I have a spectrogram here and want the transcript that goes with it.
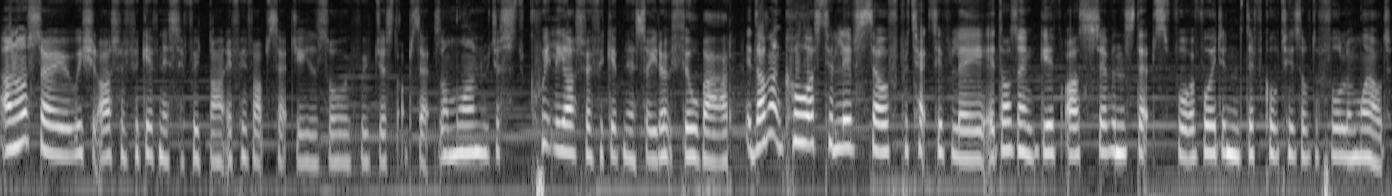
And also, we should ask for forgiveness if we've done, if we've upset Jesus or if we've just upset someone. We just quickly ask for forgiveness so you don't feel bad. It doesn't call us to live self-protectively. It doesn't give us seven steps for avoiding the difficulties of the fallen world.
